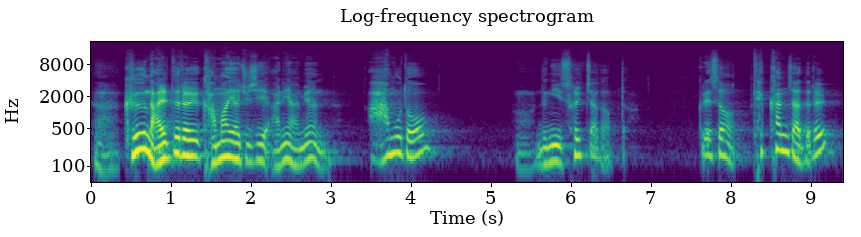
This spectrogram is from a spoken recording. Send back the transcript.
아, 그 날들을 감하여 주지 아니하면 아무도 어, 능히 설 자가 없다. 그래서 택한 자들을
